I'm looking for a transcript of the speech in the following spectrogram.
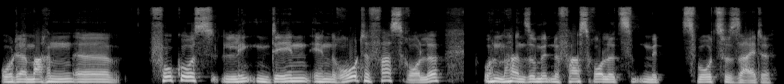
Oder machen äh, Fokus, linken den in rote Fassrolle und machen somit eine Fassrolle mit zwei zur Seite.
